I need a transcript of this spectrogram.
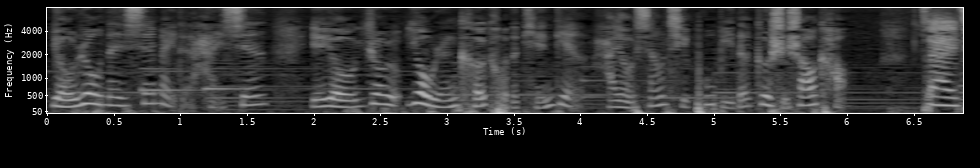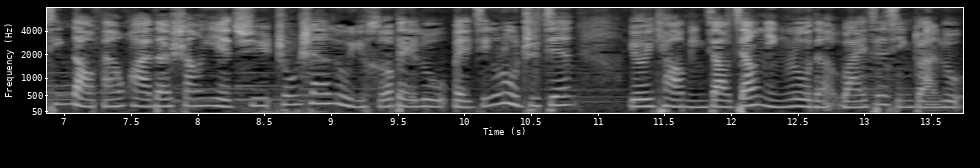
有肉嫩鲜美的海鲜，也有肉诱人可口的甜点，还有香气扑鼻的各式烧烤。在青岛繁华的商业区中山路与河北路、北京路之间，有一条名叫江宁路的 Y 字形短路，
